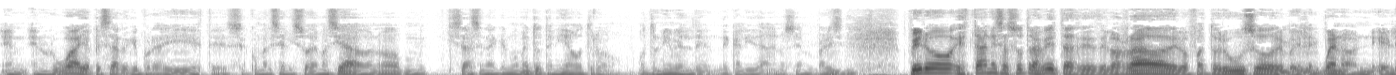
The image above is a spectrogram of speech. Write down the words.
en, Uruguay, a pesar de que por ahí este, se comercializó demasiado, ¿no? Quizás en aquel momento tenía otro otro nivel de, calidad, no sé, me parece. Pero están esas otras betas de, los Rada, de los Fatoruso, bueno, el,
